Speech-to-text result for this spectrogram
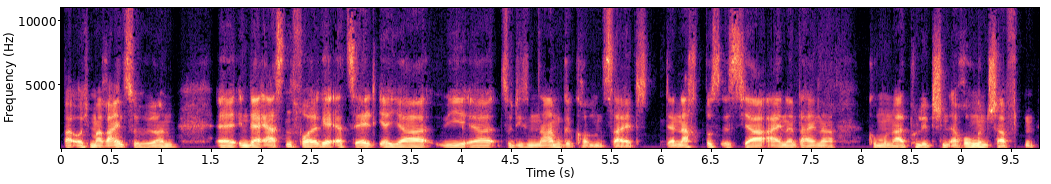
bei euch mal reinzuhören. Äh, in der ersten Folge erzählt ihr ja, wie ihr zu diesem Namen gekommen seid. Der Nachtbus ist ja eine deiner kommunalpolitischen Errungenschaften.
